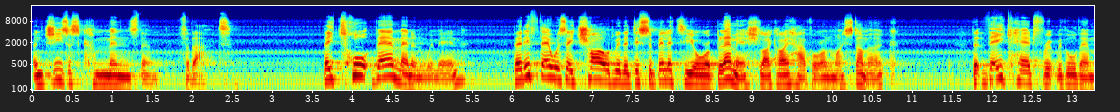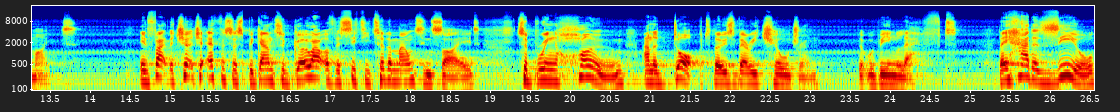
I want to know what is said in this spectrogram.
And Jesus commends them for that. They taught their men and women that if there was a child with a disability or a blemish, like I have or on my stomach, that they cared for it with all their might. In fact, the church at Ephesus began to go out of the city to the mountainside to bring home and adopt those very children that were being left. They had a zeal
